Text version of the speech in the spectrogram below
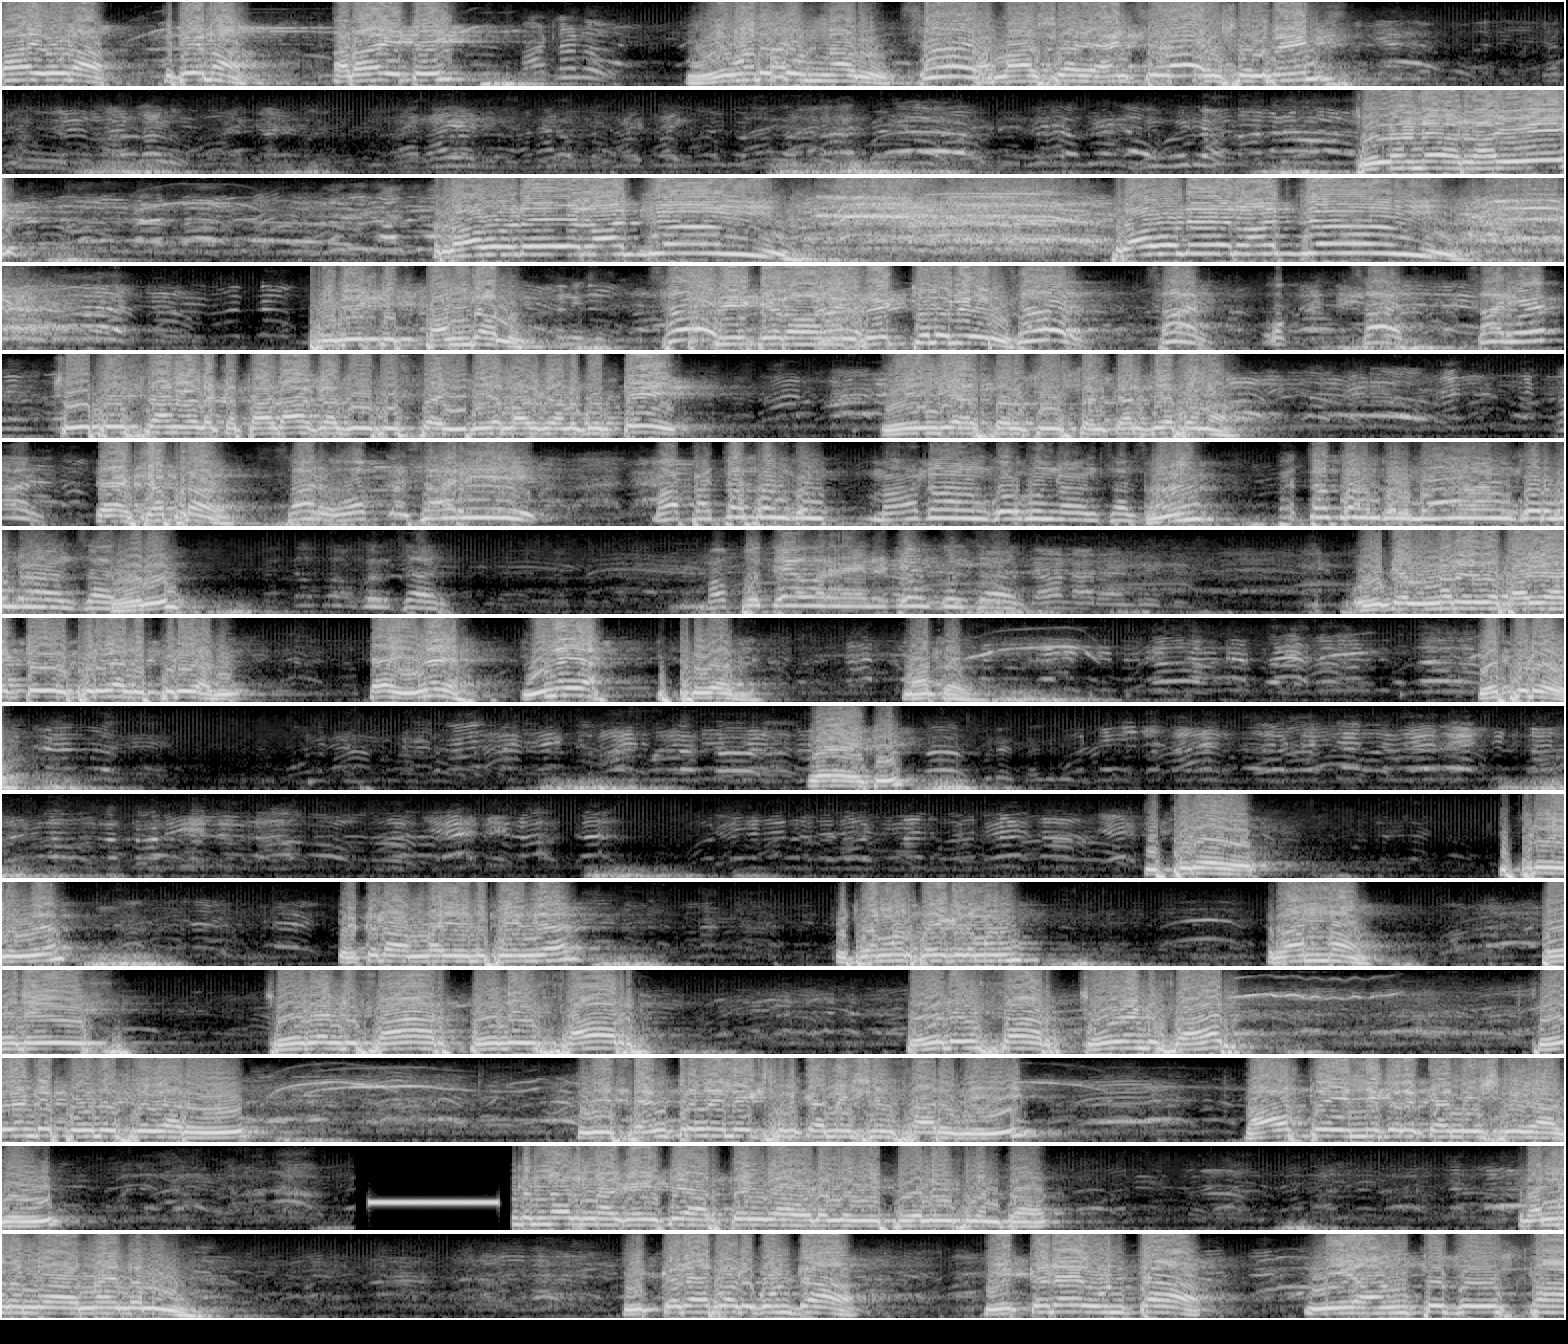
రాయి కూడా. ఇదేమా రాయి. ఏమనుకుంటున్నారు? సార్. తమాషా యాంటీ సోషల్ మెంట్ చూడండి ఆ రాయి. రావుడే రాజ్యం. రావుడే రాజ్యం. తిరిగి పందాలు. సార్. మీకు రాని వ్యక్తులు మీరు. సార్. సార్. చూపిస్తాను వీళ్ళకి తడాకా చూపిస్తా ఇదే మరి అనుకుంటే ఏం చేస్తారో చూస్తాను. కానీ చెప్పనా? చెప్పరా? సార్ ఒక్కసారి మా పెద్ద పంకులు మాట్లాడాలని కోరుకుంటున్నాను సార్? పెద్ద పంకులు మాట్లాడాలని కోరుకుంటున్నాను సార్. సార్. మప్పు దేవరాయణ అంకుల్ సార్. ఓకే ఉన్నారు కదా బాగా యాక్టివ్. ఇప్పుడు కాదు ఇప్పుడు కాదు. ఏ ఇనయ్య ఇనయ్య ఇప్పుడు కాదు. మాట్లాడు. ఎప్పుడు? ఏఐటి? ఇప్పుడు ఇప్పుడు వెళ్ళిందా ఎక్కడ అమ్మాయి వెళ్ళిపోయిందా ఇటు రమ్మని పైకి రమ్మను. రమ్మ పోలీస్ చూడండి sir police sir. Police sir చూడండి సార్. చూడండి పోలీసులు గారు. ఇది సెంట్రల్ ఎలక్షన్ కమిషన్ సార్ ఇది. రాష్ట్ర ఎన్నికల కమిషన్ కాదు. అంటున్నారు నాకైతే అర్థం కావడం లేదు ఈ పోలీసులంతా. రమ్మనమ్మా అమ్మాయి రమ్మను. ఇక్కడే పడుకుంటా ఇక్కడే ఉంటా మీ అంతు చూస్తా.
